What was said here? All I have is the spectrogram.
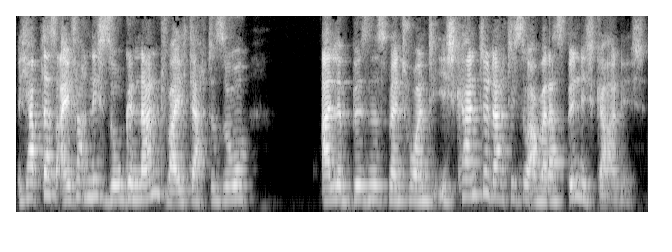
Ich habe das einfach nicht so genannt, weil ich dachte so, alle Business Mentoren, die ich kannte, dachte ich so, aber das bin ich gar nicht.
